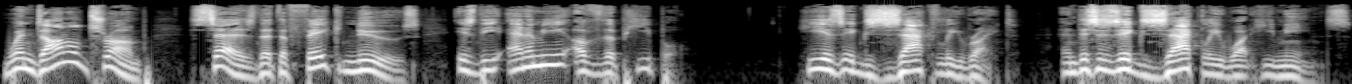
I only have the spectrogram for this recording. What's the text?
When Donald Trump says that the fake news is the enemy of the people, he is exactly right. And this is exactly what he means.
